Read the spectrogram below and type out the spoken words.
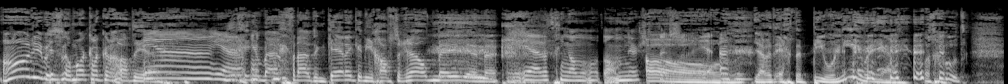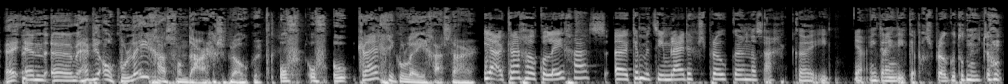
Oh, die hebben het veel makkelijker gehad. Ja. Ja, ja. Die gingen bij, vanuit een kerk en die gaf ze geld mee. En, eh, Ja, dat ging allemaal wat anders. Dus, Oh, ja. jij bent echt een pionier ben jij. Wat goed. Hey, en ehm, heb je al collega's vandaar gesproken? Of, of hoe krijg je collega's daar? ja, ik krijg wel collega's. Eh, ik heb met teamleider gesproken. Dat is eigenlijk eh, ja, iedereen die ik heb gesproken tot nu toe.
